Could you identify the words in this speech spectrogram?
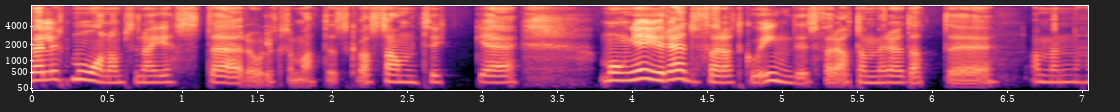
väldigt mån om sina gäster och liksom att det ska vara samtycke. Många är ju rädda för att gå in dit för att de är rädda att, eh, ja, men,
